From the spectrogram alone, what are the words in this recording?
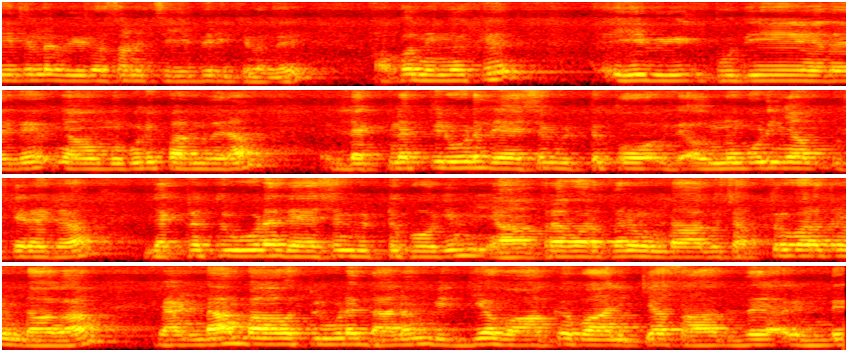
രീതിയിലുള്ള വീഡിയോസ് ആണ് ചെയ്തിരിക്കുന്നത്. അപ്പൊ നിങ്ങൾക്ക് ഈ പുതിയ അതായത് ഞാൻ ഒന്നും കൂടി പറഞ്ഞു തരാം ലഗ്നത്തിലൂടെ ദേശം വിട്ടു പോ ഒന്നും കൂടി ഞാൻ ക്ലിയറായിട്ട് ലഗ്നത്തിലൂടെ ദേശം വിട്ടുപോകും യാത്രാവർദ്ധന ഉണ്ടാകും ശത്രുവർദ്ധന ഉണ്ടാകാം. രണ്ടാം ഭാവത്തിലൂടെ ധനം വിദ്യ വാക്ക് പാലിക്കാൻ സാധ്യത ഉണ്ട്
